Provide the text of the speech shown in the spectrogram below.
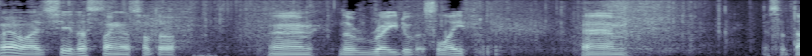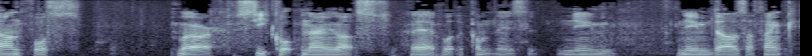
Well, I'd say this thing has had a, um, the ride of its life. Um, it's a Danfoss, or Secop now, that's uh, what the company's name, named as, I think.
